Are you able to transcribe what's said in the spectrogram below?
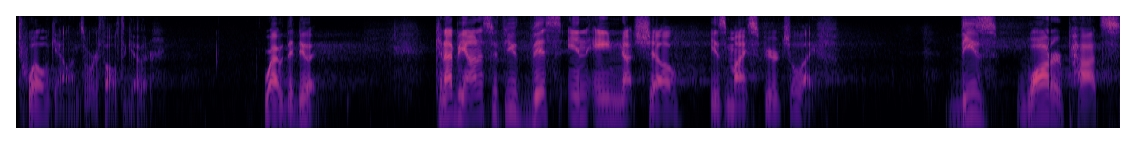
12 gallons worth altogether. Why would they do it? Can I be honest with you? This, in a nutshell, is my spiritual life. These water pots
